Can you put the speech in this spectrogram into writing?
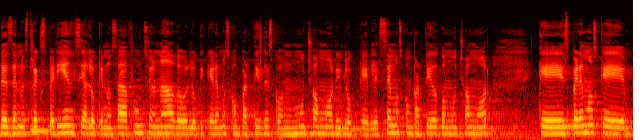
desde nuestra experiencia lo que nos ha funcionado, lo que queremos compartirles con mucho amor y lo que les hemos compartido con mucho amor, que esperemos que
